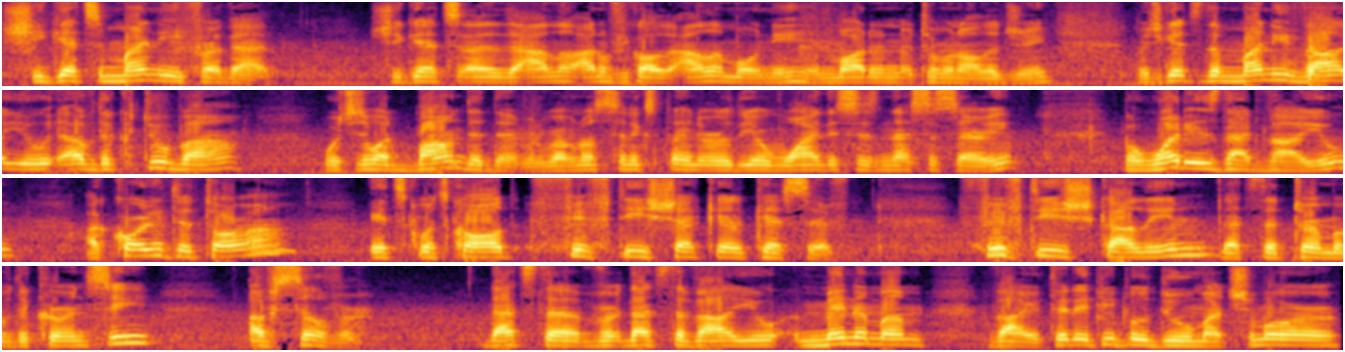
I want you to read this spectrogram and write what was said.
she gets money for that. She gets uh, the I don't know if you call it alimony in modern terminology, but she gets the money value of the ketubah, which is what bounded them. And Rav Nosson explained earlier why this is necessary. But what is that value? According to Torah, it's what's called 50 shekel kesef. 50 shkalim, that's the term of the currency, of silver. That's the that's the value, minimum value. Today people do much more.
